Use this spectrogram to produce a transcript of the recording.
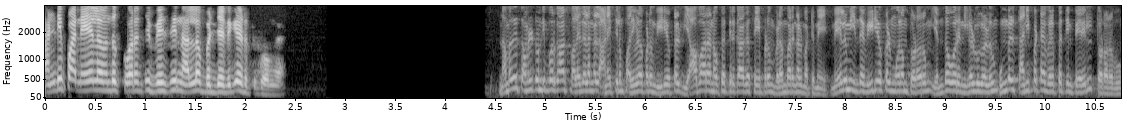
கண்டிப்பா நேரில் வந்து குறைச்சி பேசி நல்ல பட்ஜெட்டுக்கு எடுத்துக்கோங்க. நமது தமிழ் டுவெண்டி காஸ் வலைதளங்கள் அனைத்தும் பதிவிடப்படும் வீடியோக்கள் வியாபார நோக்கத்திற்காக செய்யப்படும் விளம்பரங்கள் மட்டுமே. மேலும் இந்த வீடியோக்கள் மூலம் தொடரும் எந்த ஒரு நிகழ்வுகளும் உங்கள் தனிப்பட்ட விருப்பத்தின் பேரில் தொடரவும்.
